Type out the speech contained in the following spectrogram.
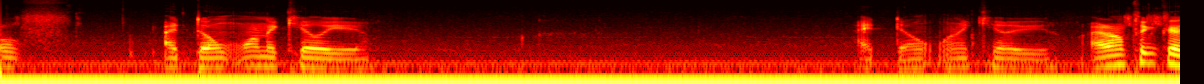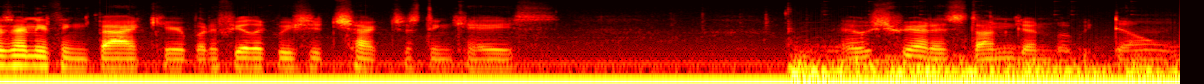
Oof. I don't want to kill you. I don't want to kill you. I don't think there's anything back here, but I feel like we should check just in case. I wish we had a stun gun, but we don't.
